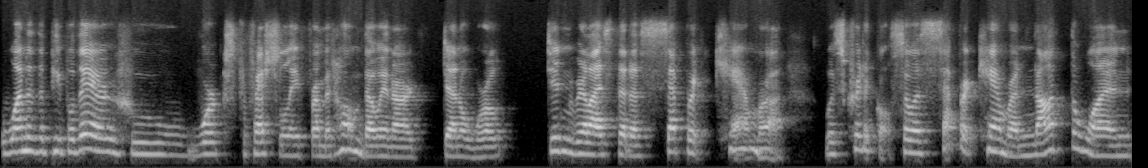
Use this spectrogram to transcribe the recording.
one of the people there who works professionally from at home, though in our dental world, didn't realize that a separate camera was critical. So a separate camera, not the one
